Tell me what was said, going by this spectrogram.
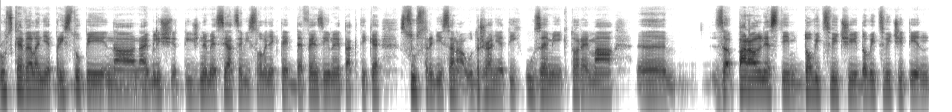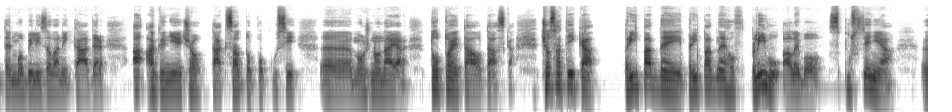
ruské velenie pristúpi na najbližšie týždne, mesiace vyslovene k tej defenzívnej taktike, sústredí sa na udržanie tých území, ktoré má e, paralelne s tým dovycvičí, dovycvičí ten, ten mobilizovaný káder a ak niečo, tak sa to pokusí e, možno na jar. Toto je tá otázka. Čo sa týka prípadnej, prípadného vplyvu alebo spustenia e,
